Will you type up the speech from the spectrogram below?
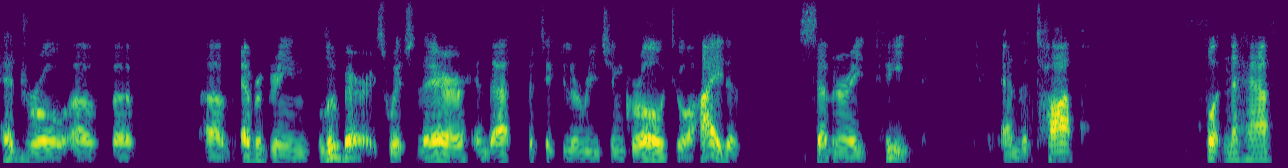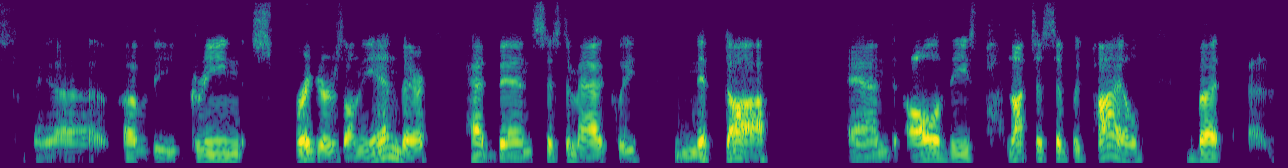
hedgerow of, uh, of evergreen blueberries, which there in that particular region grow to a height of seven or eight feet. And the top foot and a half uh, of the green spriggers on the end there had been systematically nipped off. And all of these, not just simply piled, but uh,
